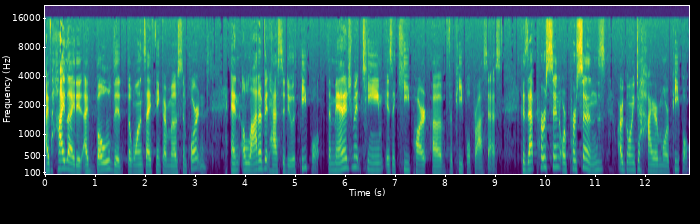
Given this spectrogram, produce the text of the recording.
I've highlighted, I've bolded the ones I think are most important. And a lot of it has to do with people. The management team is a key part of the people process because that person or persons are going to hire more people.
